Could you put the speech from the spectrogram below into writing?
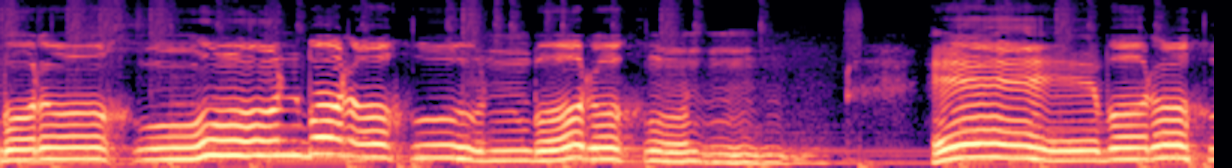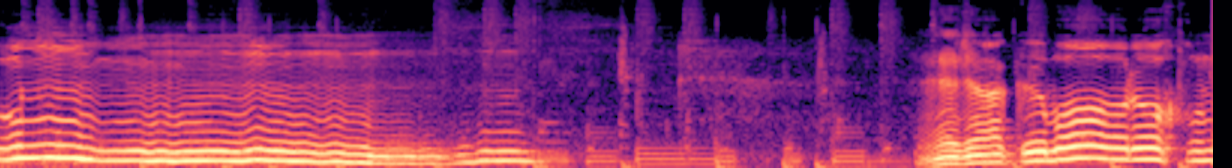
বৰষুণ বৰষুণ বৰষুণ হে বৰষুণ এজাক বৰষুণ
